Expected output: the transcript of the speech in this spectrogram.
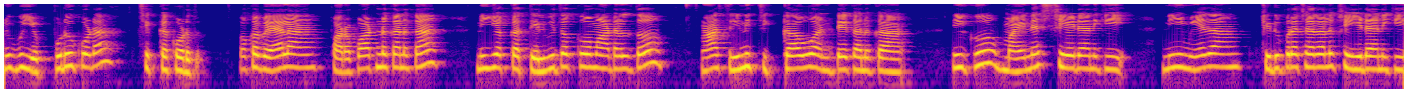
నువ్వు ఎప్పుడూ కూడా చిక్కకూడదు. ఒకవేళ పొరపాటున కనుక నీ యొక్క తెలివి తక్కువ మాటలతో ఆ స్త్రీని చిక్కావు అంటే కనుక నీకు మైనస్ చేయడానికి నీ మీద చెడు ప్రచారాలు చేయడానికి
